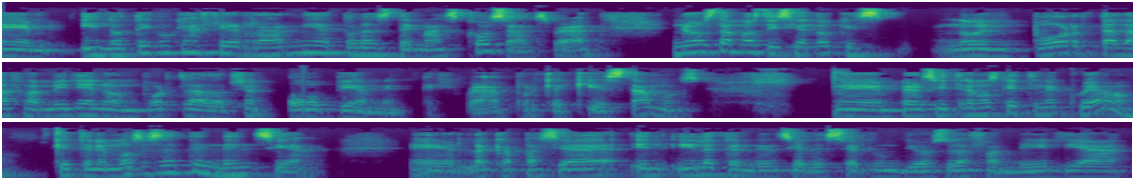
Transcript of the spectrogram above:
Em, y no tengo que aferrarme a todas las demás cosas, ¿verdad? No estamos diciendo que no importa la familia, no importa la adopción, obviamente, ¿verdad? Porque aquí estamos. Em, pero sí tenemos que tener cuidado, que tenemos esa tendencia, eh, la capacidad y, la tendencia de ser un Dios de la familia,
